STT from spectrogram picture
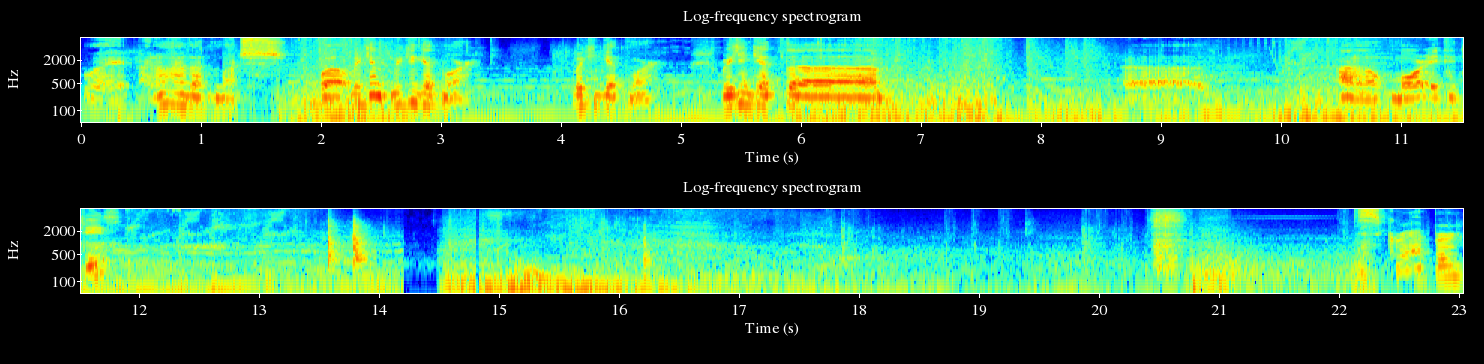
Wait, I don't have that much. Well, we can we can get more. We can get more. We can get the... Uh, I don't know, more ATGs? Scrapper?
